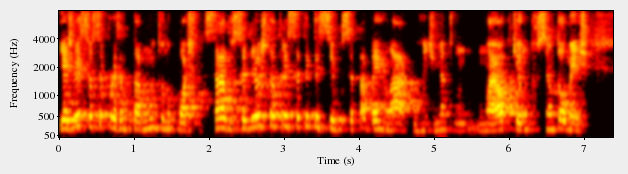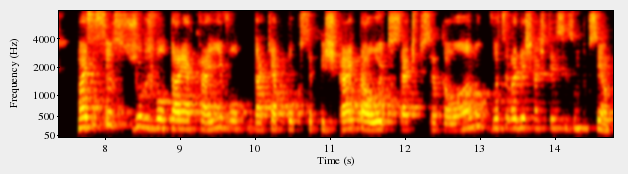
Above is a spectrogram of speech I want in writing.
E às vezes, se você, por exemplo, está muito no pós-fixado, o CD hoje está 3,75, você está bem lá, com rendimento maior do que 1% ao mês. Mas e se os juros voltarem a cair, daqui a pouco você piscar e está 8%, 7% ao ano, você vai deixar de ter esses 1%.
